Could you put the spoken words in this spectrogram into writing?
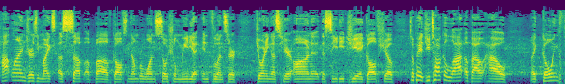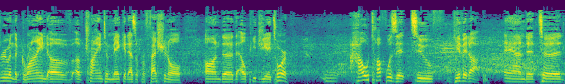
Hotline. Jersey Mike's a sub above, golf's number one social media influencer joining us here on the CDGA Golf Show. So, Paige, you talk a lot about how, like, going through and the grind of, of trying to make it as a professional on the, the LPGA Tour. How tough was it to give it up and to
